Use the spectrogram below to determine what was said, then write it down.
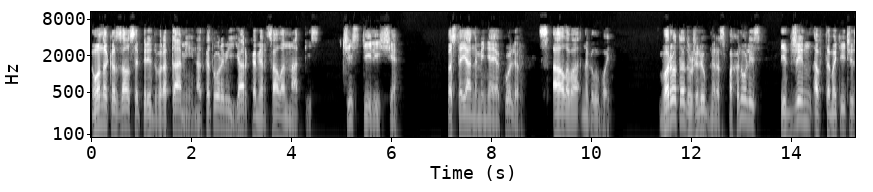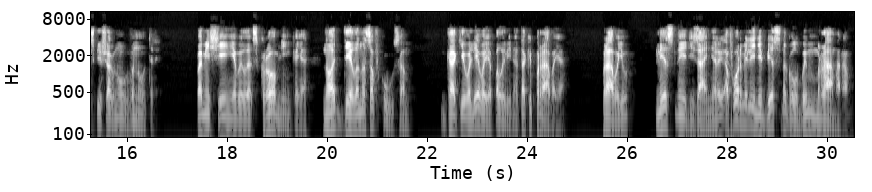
Он оказался перед вратами, над которыми ярко мерцала надпись «Чистилище», постоянно меняя колер с алого на голубой. Ворота дружелюбно распахнулись, и Джин автоматически шагнул внутрь. Помещение было скромненькое, но отделано со вкусом. Как его левая половина, так и правая. Правую местные дизайнеры оформили небесно-голубым мрамором.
